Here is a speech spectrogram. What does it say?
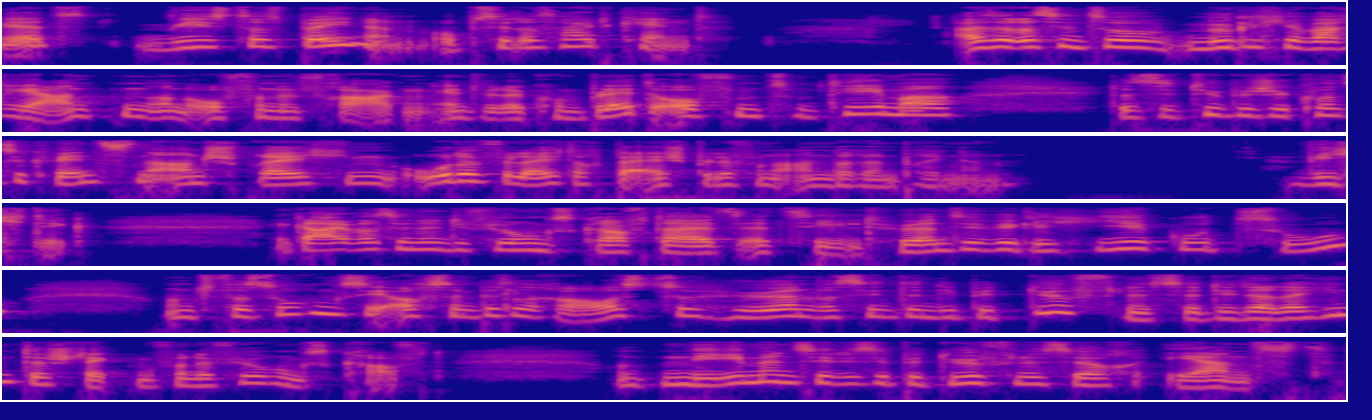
jetzt, wie ist das bei Ihnen, ob sie das halt kennt. Also das sind so mögliche Varianten an offenen Fragen. Entweder komplett offen zum Thema, dass sie typische Konsequenzen ansprechen oder vielleicht auch Beispiele von anderen bringen. Wichtig. Egal, was Ihnen die Führungskraft da jetzt erzählt, hören Sie wirklich hier gut zu und versuchen Sie auch so ein bisschen rauszuhören, was sind denn die Bedürfnisse, die da dahinter stecken von der Führungskraft. Und nehmen Sie diese Bedürfnisse auch ernst.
